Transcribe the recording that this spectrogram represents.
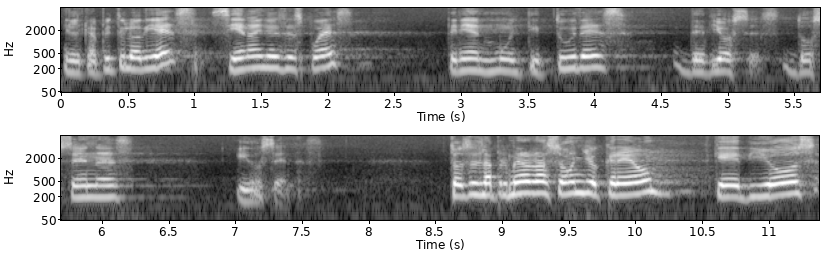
En el capítulo 10, 100 años después, tenían multitudes de dioses, docenas y docenas. Entonces la primera razón yo creo que Dios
